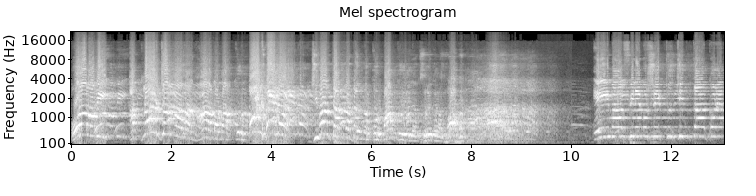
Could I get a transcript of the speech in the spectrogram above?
ও নবী, আপনার জন্য আমার মা বাবা কোরবান হয়ে গেল। জীবনটা আপনার জন্য কোরবান করে দিলাম, জোরে করে এই মাহফিলে বসে একটু চিন্তা করেন।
